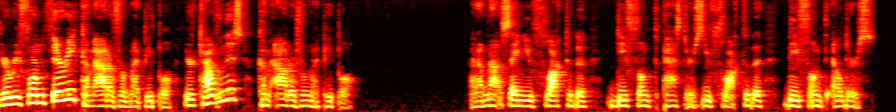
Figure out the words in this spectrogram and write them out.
Your Reformed theory, come out of her, my people. Your Calvinist, come out of her, my people. And I'm not saying you flock to the defunct pastors, you flock to the defunct elders.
